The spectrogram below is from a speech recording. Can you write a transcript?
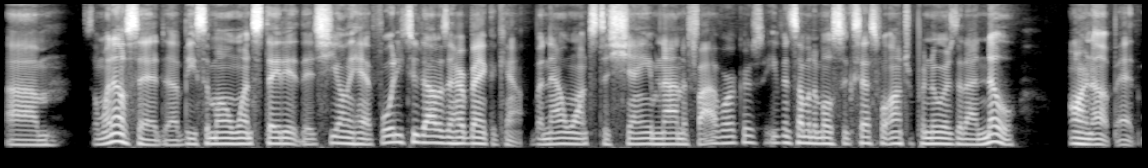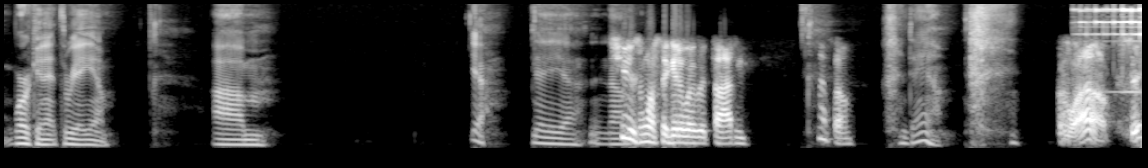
Um, someone else said, uh, B Simone once stated that she only had $42 in her bank account, but now wants to shame nine to five workers. Even some of the most successful entrepreneurs that I know aren't up at working at 3 a.m. Um, yeah, yeah, yeah. um, She just wants to get away with Totten. That's all. Damn. Wow. Shit.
